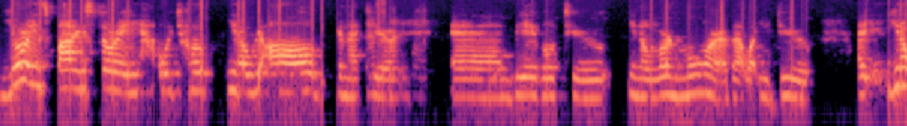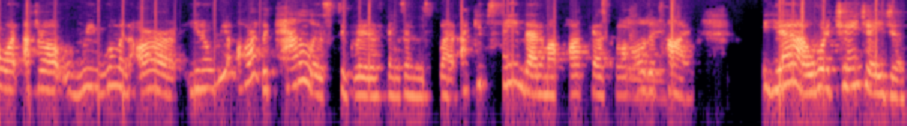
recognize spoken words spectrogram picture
your inspiring story, which hope, you know, we all connect here and be able to, you know, learn more about what you do. you know what? After all, we women are, you know, we are the catalyst to greater things in this planet. I keep saying that in my podcast all the time yeah we're a change agent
